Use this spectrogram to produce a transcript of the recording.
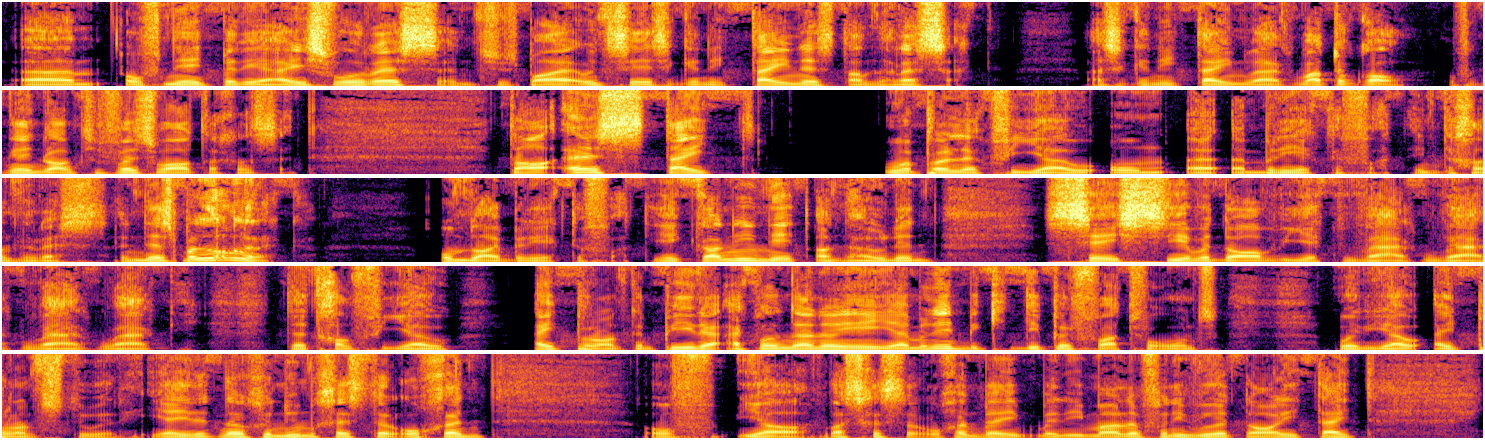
ehm um, of net by die huis wil rus en soos baie ouens sê as ek in die tuin is dan rus ek. As ek in die tuin werk, wat ook al, of ek net langs die viswater gaan sit. Daar is tyd openlik vir jou om 'n 'n breek te vat en te gaan rus. En dis belangrik om daai breek te vat. Jy kan nie net aanhoudend 6 7 dae week werk werk werk werk. Dit gaan vir jou uitbrand. En Pieter, ek wil nou nou hê jy moet net bietjie dieper vat vir ons oor jou uitbrand storie. Jy het dit nou genoem gisteroggend of ja, was gisteroggend by by die manne van die woord na die tyd.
